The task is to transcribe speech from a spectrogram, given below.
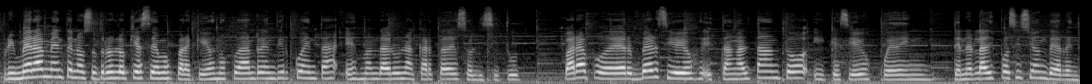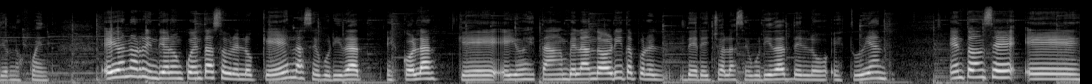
Primeramente nosotros lo que hacemos para que ellos nos puedan rendir cuentas es mandar una carta de solicitud para poder ver si ellos están al tanto y que si ellos pueden tener la disposición de rendirnos cuentas. Ellos nos rindieron cuenta sobre lo que es la seguridad escolar, que ellos están velando ahorita por el derecho a la seguridad de los estudiantes. Entonces, eh,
